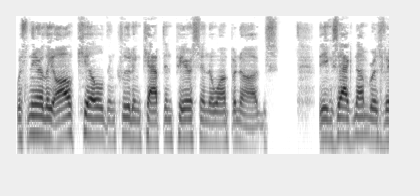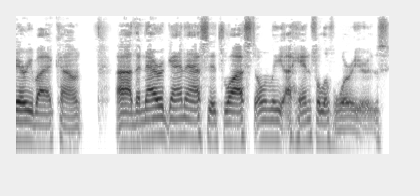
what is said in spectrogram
with nearly all killed, including Captain Pierce and the Wampanoags. The exact numbers vary by account. Uh, the Narragansetts lost only a handful of warriors.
